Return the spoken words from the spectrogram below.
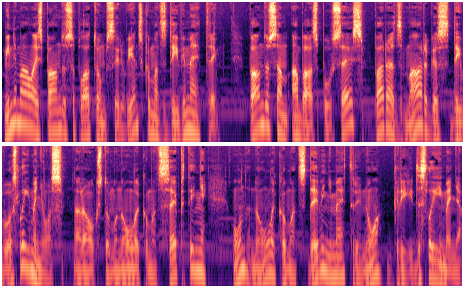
Minimālais pandusa platums ir 1,2 metri. Pandusam abās pusēs paredz margas divos līmeņos ar augstumu 0,7 un 0,9 metri no grīdas līmeņa.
